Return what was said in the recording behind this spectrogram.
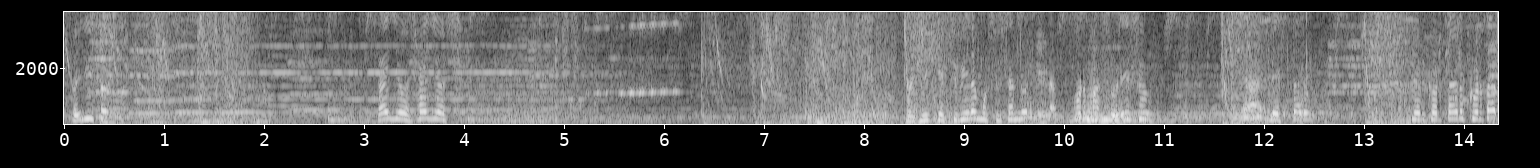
Estoy listo. Rayos, rayos. Pues ni que estuviéramos usando la forma sobre eso. De estar... Cortar, cortar.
